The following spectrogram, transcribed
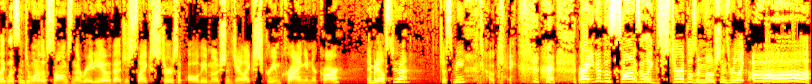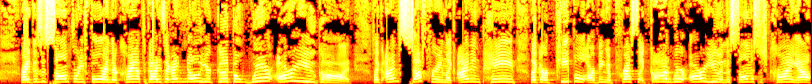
like listen to one of those songs on the radio that just like stirs up all the emotions and you're like scream crying in your car? Anybody else do that? Just me? Okay. Right. right. You know those songs that like stir up those emotions we're like, ah, right? This is Psalm 44 and they're crying out to God. He's like, I know you're good, but where are you, God? Like I'm suffering, like I'm in pain, like our people are being oppressed. Like, God, where are you? And the psalmist is crying out.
